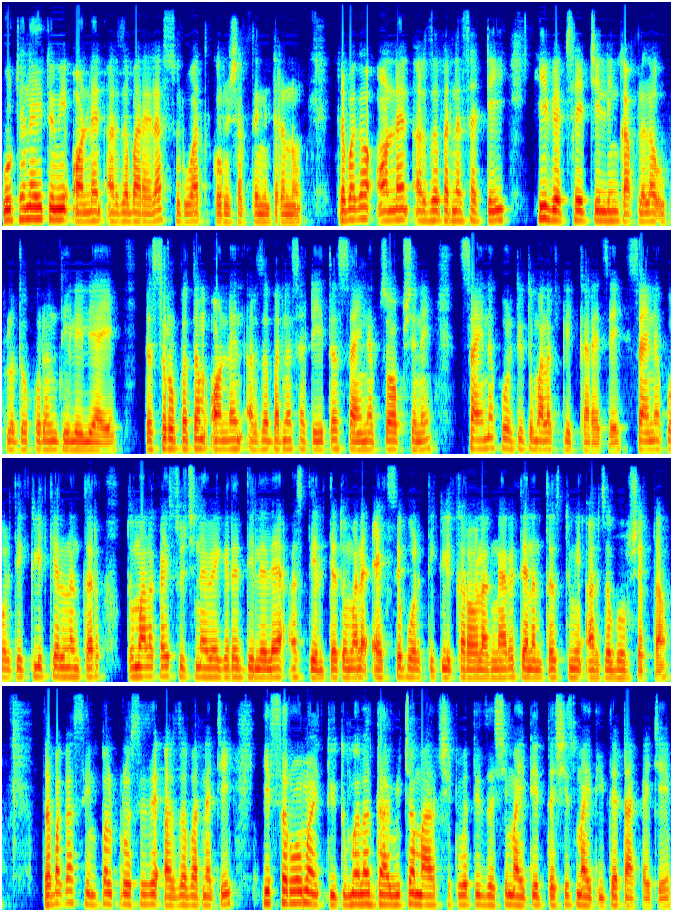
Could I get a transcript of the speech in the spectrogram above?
कुठूनही तुम्ही ऑनलाईन अर्ज भरायला सुरुवात करू शकता मित्रांनो. तर बघा ऑनलाईन अर्ज भरण्यासाठी ही वेबसाईटची लिंक आपल्याला उपलब्ध करून दिलेली आहे. तर सर्वप्रथम ऑनलाईन अर्ज भरण्यासाठी इथं साइन ऑप्शन आहे. साइन अप वरती तुम्हाला क्लिक करायचं आहे. साइन अप वरती क्लिक केल्यानंतर तुम्हाला काही सूचना वगैरे दिलेल्या असतील त्या तुम्हाला ऍक्सेप्ट वरती क्लिक करावं लागणार आहे. त्यानंतर तुम्ही अर्ज भरू शकता. तर बघा सिंपल प्रोसेस आहे अर्ज भरण्याची. ही सर्व माहिती तुम्हाला दहावीच्या मार्कशीटवरती जशी माहिती आहे तशीच माहिती इथे टाकायची आहे.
